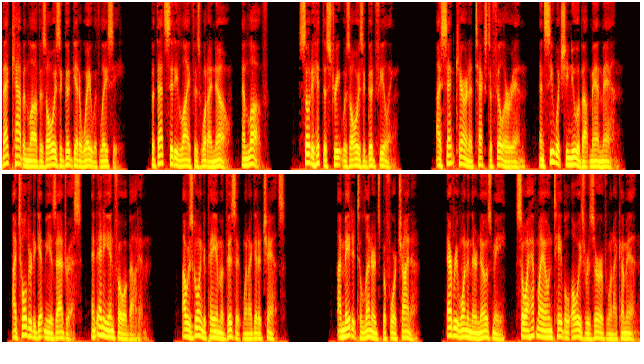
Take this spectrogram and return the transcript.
That cabin love is always a good getaway with Lacey. But that city life is what I know, and love. So to hit the street was always a good feeling. I sent Karen a text to fill her in, and see what she knew about Man Man. I told her to get me his address, and any info about him. I was going to pay him a visit when I get a chance. I made it to Leonard's before China. Everyone in there knows me, so I have my own table always reserved when I come in.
